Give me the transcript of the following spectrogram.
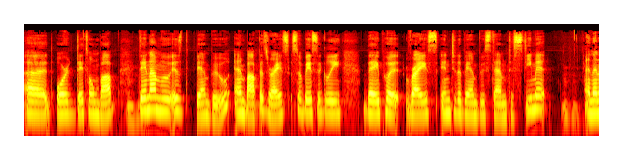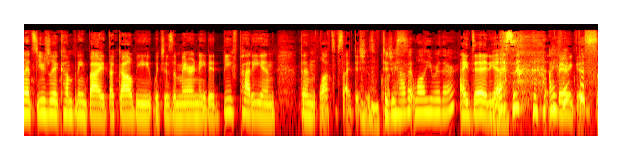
uh, or Daetongbap. Daenamu is bamboo and bap is rice. So basically, they put rice into the bamboo stem to steam it. And then it's usually accompanied by tteokgalbi, which is a marinated beef patty, and then lots of side dishes. Of Did you have it while you were there? I did, yes. I Very think good. this.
